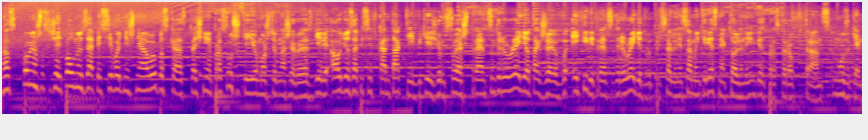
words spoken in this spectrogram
Напомню, что скачать полную запись сегодняшнего выпуска, точнее прослушать ее можете в нашей разделе аудиозаписи ВКонтакте в wiki.com slash Radio, также в эфире Trend Century Radio представлены самые интересные актуальные новинки из просторов транс-музыки.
